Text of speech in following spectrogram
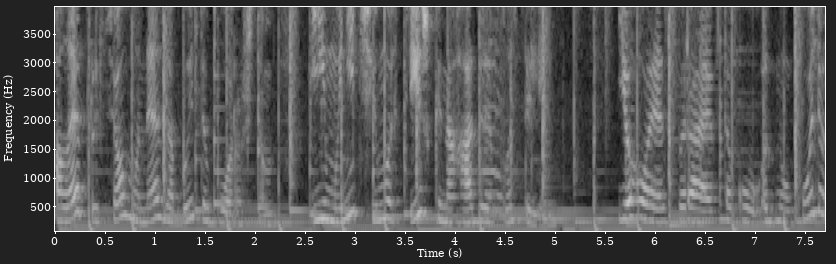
але при цьому не забите борошном. І мені чимось трішки нагадує пластилін. Його я збираю в таку одну кулю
